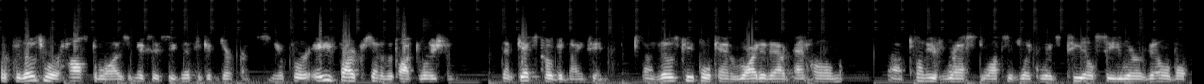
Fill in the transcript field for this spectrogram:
but for those who are hospitalized, it makes a significant difference. You know, for 85 percent of the population that gets COVID 19, uh, those people can ride it out at home. Uh, plenty of rest, lots of liquids, TLC where available,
